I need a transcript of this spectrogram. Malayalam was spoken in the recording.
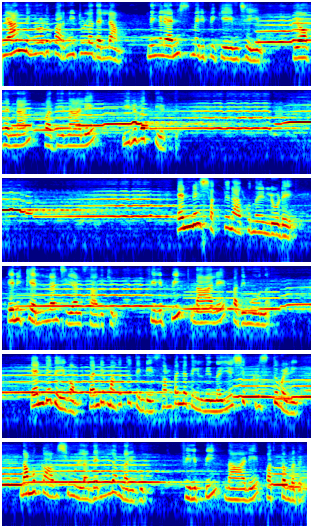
ഞാൻ നിങ്ങളോട് പറഞ്ഞിട്ടുള്ളതെല്ലാം നിങ്ങളെ അനുസ്മരിപ്പിക്കുകയും ചെയ്യും. യോഹന്നാൻ പതിനാല് ഇരുപത്തിയെട്ട്. എന്നെ ശക്തനാക്കുന്നതിലൂടെ എനിക്കെല്ലാം ചെയ്യാൻ സാധിക്കും. ഫിലിപ്പി നാല് പതിമൂന്ന്. എന്റെ ദൈവം തന്റെ മഹത്വത്തിന്റെ സമ്പന്നതയിൽ നിന്ന് യേശു ക്രിസ്തു വഴി നമുക്ക് ആവശ്യമുള്ളതെല്ലാം നൽകും. ഫിലിപ്പി നാല് പത്തൊമ്പത്.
